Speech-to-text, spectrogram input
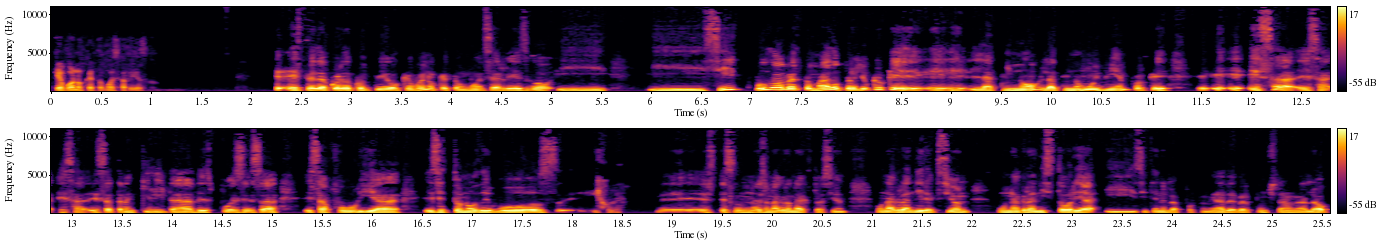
qué bueno que tomó ese riesgo. E, estoy de acuerdo contigo, qué bueno que tomó ese riesgo y, y sí, pudo haber tomado, pero yo creo que eh, latinó, latinó muy bien porque eh, eh, esa, esa, esa, esa tranquilidad, después esa, esa furia, ese tono de voz, híjole, eh, es, es, una gran actuación, una gran dirección, una gran historia y si tienen la oportunidad de ver Punch Down a Love,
